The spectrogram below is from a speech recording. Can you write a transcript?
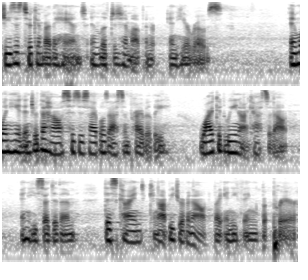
Jesus took him by the hand and lifted him up, and, and he arose. And when he had entered the house, his disciples asked him privately, Why could we not cast it out? And he said to them, This kind cannot be driven out by anything but prayer.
